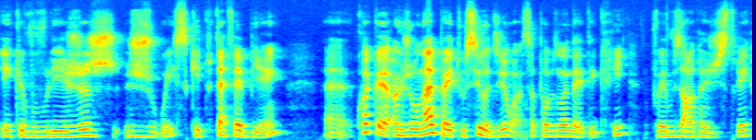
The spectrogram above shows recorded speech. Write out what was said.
et que vous vouliez juste jouer, ce qui est tout à fait bien. Quoique un journal peut être aussi audio, hein, ça n'a pas besoin d'être écrit. Vous pouvez vous enregistrer.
